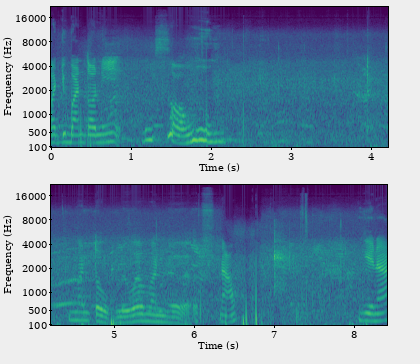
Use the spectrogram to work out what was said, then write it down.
ปัจจุบันตอนนี้เพิ่งสองโมง มันตกหรือว่ามันเออหนาวโอเคนะ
